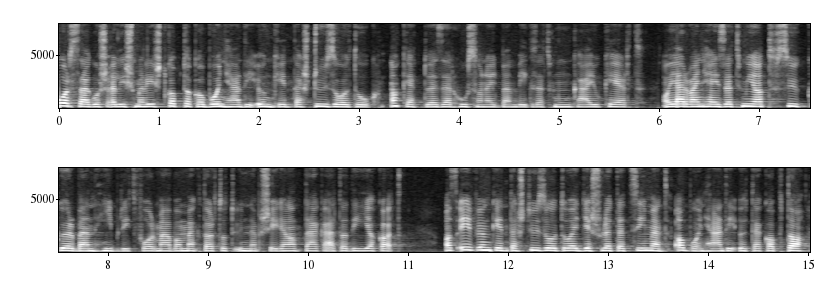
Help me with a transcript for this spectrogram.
Országos elismerést kaptak a bonyhádi önkéntes tűzoltók a 2021-ben végzett munkájukért. A járványhelyzet miatt szűk körben hibrid formában megtartott ünnepségen adták át a díjakat. Az év önkéntes tűzoltó egyesülete címet a Bonyhádi Öte kapta,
